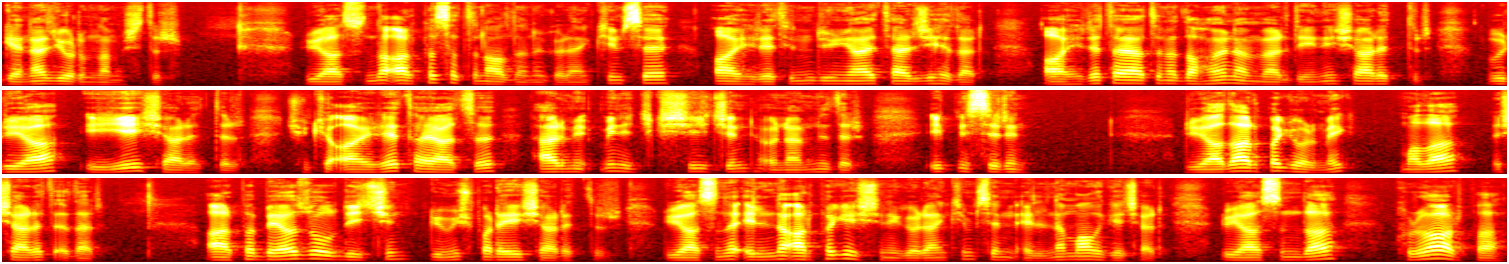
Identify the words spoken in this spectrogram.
genel yorumlamıştır. Rüyasında arpa satın aldığını gören kimse ahiretini dünyaya tercih eder. Ahiret hayatına daha önem verdiğini işarettir. Bu rüya iyiye işarettir. Çünkü ahiret hayatı her mümin kişi için önemlidir. İbn Sirin Rüyada arpa görmek mala işaret eder. Arpa beyaz olduğu için gümüş paraya işarettir. Rüyasında eline arpa geçtiğini gören kimsenin eline mal geçer. Rüyasında kuru arpa,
